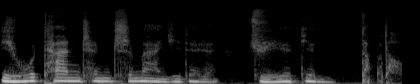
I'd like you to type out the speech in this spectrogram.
有贪嗔痴慢疑的人，决定得不到。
